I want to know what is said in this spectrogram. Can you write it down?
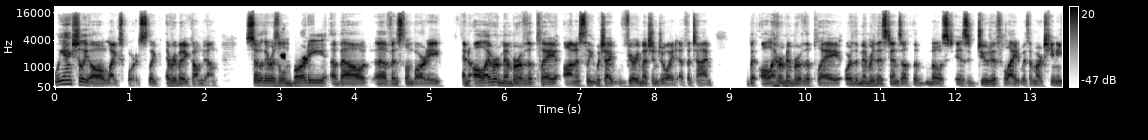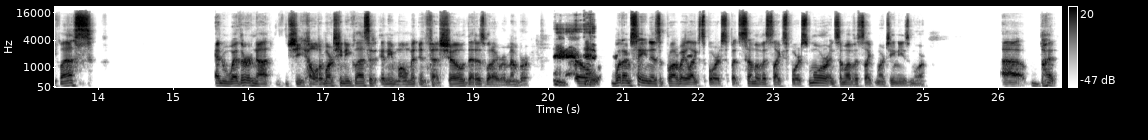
We actually all like sports. Like everybody calm down. So there was Lombardi about uh, Vince Lombardi and all I remember of the play, honestly, which I very much enjoyed at the time, but all I remember of the play, or the memory that stands out the most, is Judith Light with a martini glass. And whether or not she held a martini glass at any moment in that show, that is what I remember. So, what I'm saying is Broadway likes sports, but some of us like sports more, and some of us like martinis more. Uh, but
